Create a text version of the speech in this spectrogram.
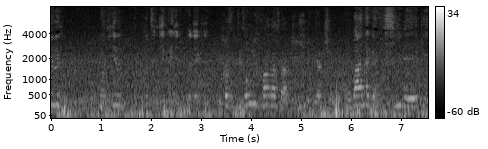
irin wani irin mutum da ya kai ne tukuna da yake Because it is only fathers that believe in their children. Uba na gari shi ne yake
